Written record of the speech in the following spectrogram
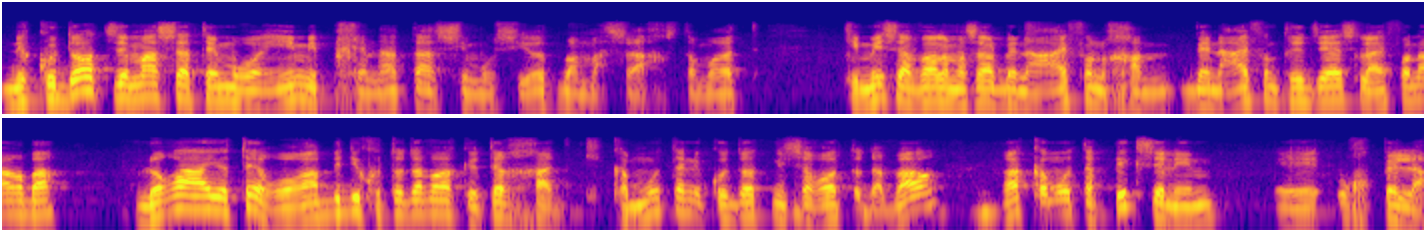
נקודות זה מה שאתם רואים מבחינת השימושיות במסך, זאת אומרת, כי מי שעבר למשל בין האייפון, בין האייפון 3GS לאייפון 4, לא ראה יותר, הוא ראה בדיוק אותו דבר, רק יותר חד, כי כמות הנקודות נשארות אותו דבר, רק כמות הפיקסלים אה, הוכפלה.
